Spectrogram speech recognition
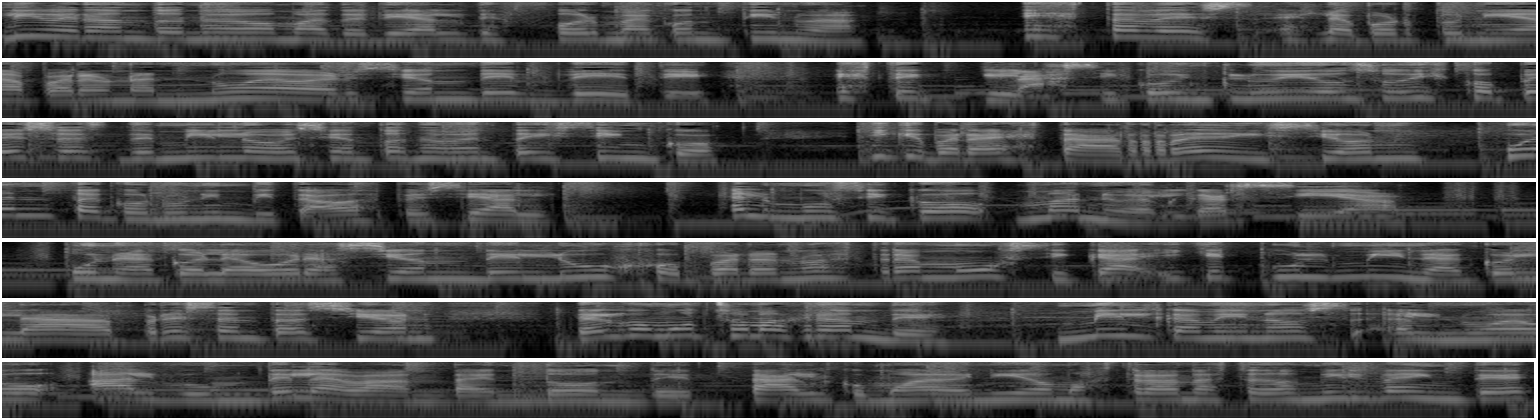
liberando nuevo material de forma continua. Esta vez es la oportunidad para una nueva versión de Vete, este clásico incluido en su disco Peces de 1995 y que para esta reedición cuenta con un invitado especial, el músico Manuel García. Una colaboración de lujo para nuestra música y que culmina con la presentación de algo mucho más grande, Mil Caminos, el nuevo álbum de la banda, en donde, tal como ha venido mostrando este 2020,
